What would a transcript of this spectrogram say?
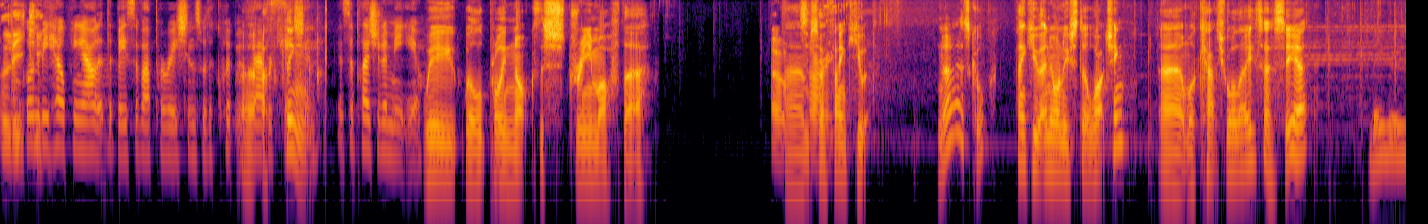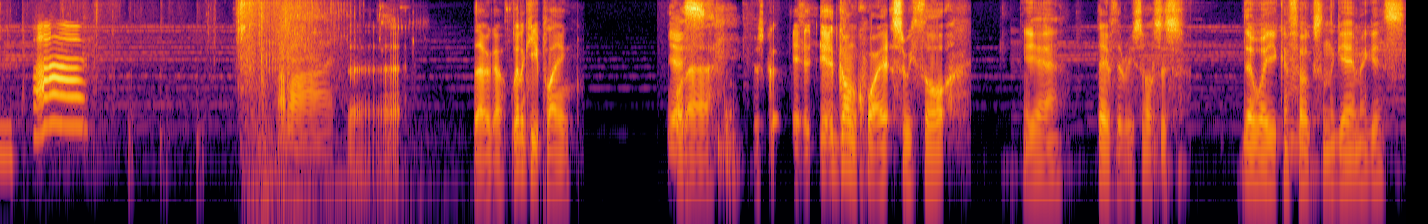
leaky. I'm going to be helping out at the base of operations with equipment Uh, I fabrication. think- It's a pleasure to meet you. We will probably knock the stream off there. Oh, Um, so thank you. No, it's cool. Thank you, anyone who's still watching. Uh, we'll catch you all later. See ya. Bye. Bye bye. Uh, there we go. We're gonna keep playing. Yes. But uh, just go- it, it had gone quiet, so we thought Yeah. save the resources. That way you can focus on the game, I guess.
